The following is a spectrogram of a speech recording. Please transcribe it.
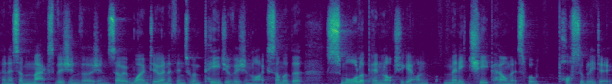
and it's a max vision version so it won't do anything to impede your vision like some of the smaller pin locks you get on many cheap helmets will possibly do.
